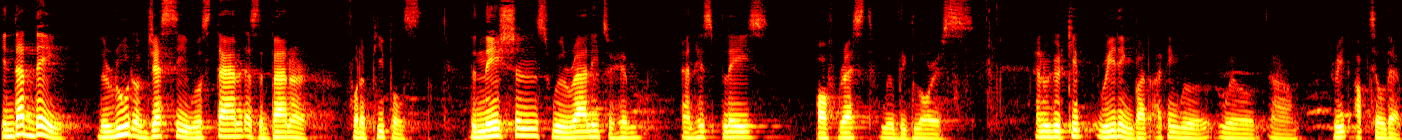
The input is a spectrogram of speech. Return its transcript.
In that day, the root of Jesse will stand as a banner for the peoples. The nations will rally to him, and his place of rest will be glorious. And we could keep reading, but I think we'll, we'll um, read up till there.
